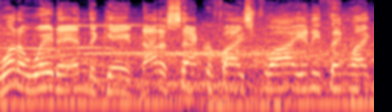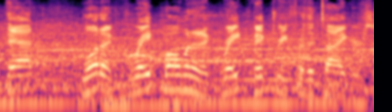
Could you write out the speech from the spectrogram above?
What a way to end the game. Not a sacrifice fly, anything like that. What a great moment and a great victory for the Tigers.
